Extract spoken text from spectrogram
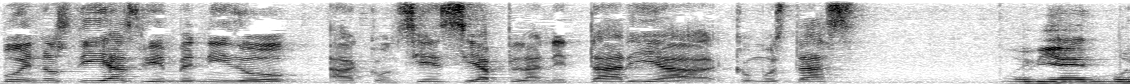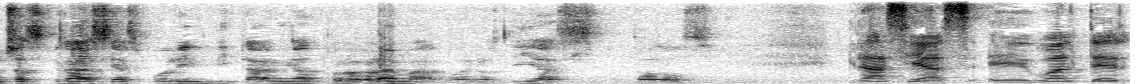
buenos días, bienvenido a Conciencia Planetaria, ¿cómo estás? Muy bien, muchas gracias por invitarme al programa. Buenos días a todos. Gracias, Walter.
